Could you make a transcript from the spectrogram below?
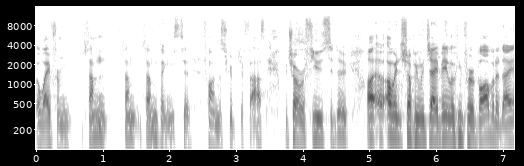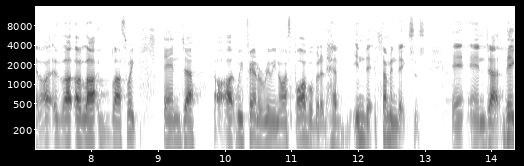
away from some, some, some things to find the scripture fast, which I refuse to do. I, I went shopping with JB looking for a Bible today, and I, last week, and uh, I, we found a really nice Bible, but it had index, thumb indexes. And uh, they're,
